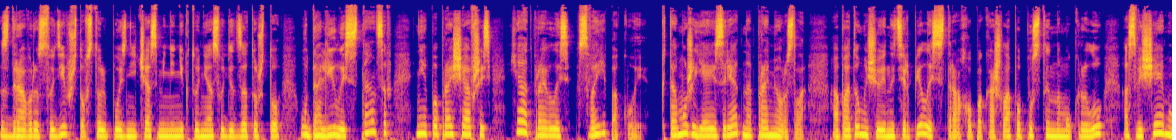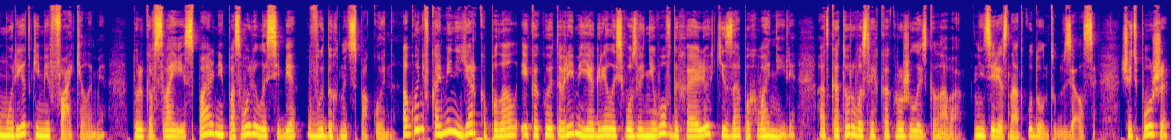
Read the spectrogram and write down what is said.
Здраво рассудив, что в столь поздний час меня никто не осудит за то, что удалилась с танцев, не попрощавшись, я отправилась в свои покои. К тому же я изрядно промерзла, а потом еще и натерпелась страху, пока шла по пустынному крылу, освещаемому редкими факелами. Только в своей спальне позволила себе выдохнуть спокойно. Огонь в камине ярко пылал, и какое-то время я грелась возле него, вдыхая легкий запах ванили, от которого слегка кружилась голова. Интересно, откуда он тут взялся? Чуть позже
